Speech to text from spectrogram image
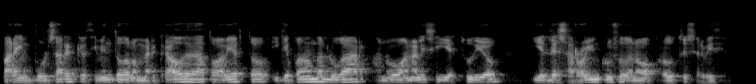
para impulsar el crecimiento de los mercados de datos abiertos y que puedan dar lugar a nuevos análisis y estudios y el desarrollo incluso de nuevos productos y servicios.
